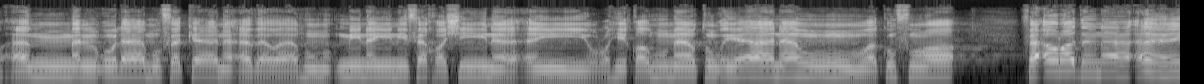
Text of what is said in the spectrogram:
وأما الغلام فكان أبواه مؤمنين فخشينا أن يرهقهما طغيانا وكفرا. فأردنا أن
